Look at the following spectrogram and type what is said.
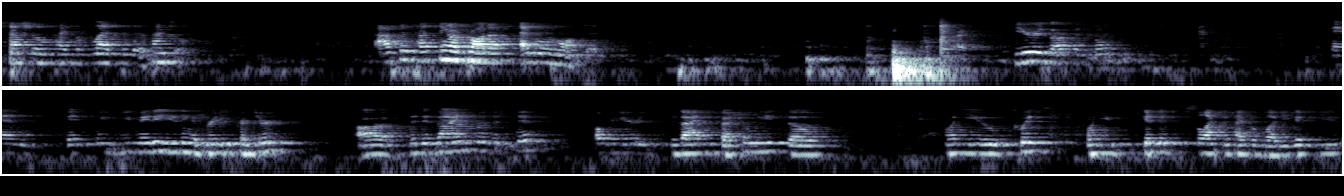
special type of lead for their pencil. After testing our product, everyone wants it. Here is our pencil. And it, we, made it using a 3D printer. Uh, the design for the tip over here is designed specially, so when you twist, when you get to select the type of blood you get to use,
